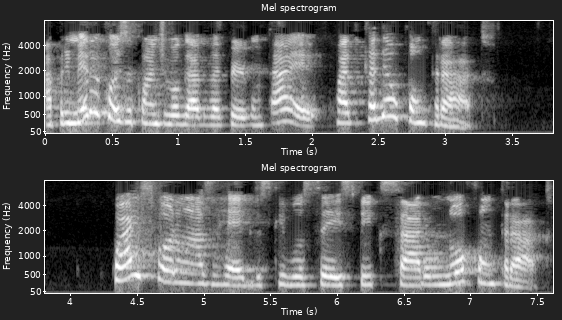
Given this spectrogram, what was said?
a primeira coisa que o advogado vai perguntar é: cadê o contrato? Quais foram as regras que vocês fixaram no contrato?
